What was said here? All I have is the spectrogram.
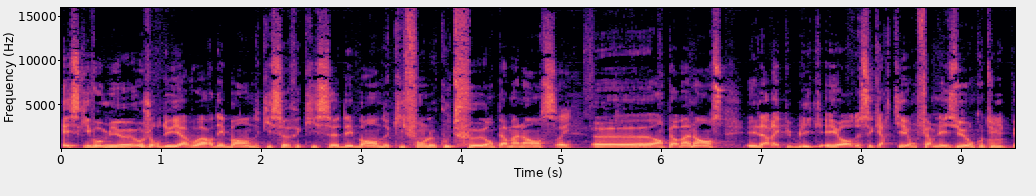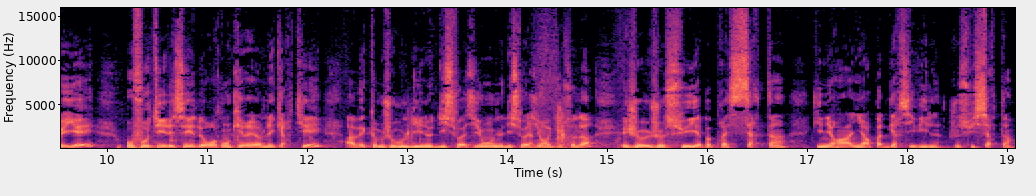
Est-ce qu'il vaut mieux aujourd'hui avoir des bandes qui se, qui se, des bandes qui font le coup de feu en permanence, oui. euh, en permanence, et la République est hors de ces quartiers, on ferme les yeux, on continue mmh. de payer, ou faut-il essayer de reconquérir les quartiers avec, comme je vous le dis, une dissuasion, une dissuasion et tout cela. Et je, je suis à peu près certain qu'il n'y aura, aura, pas de guerre civile. Je suis certain.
